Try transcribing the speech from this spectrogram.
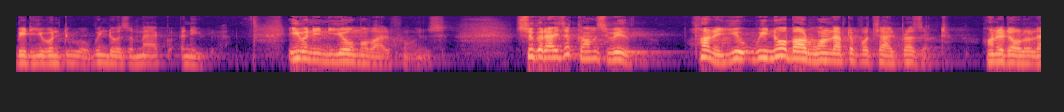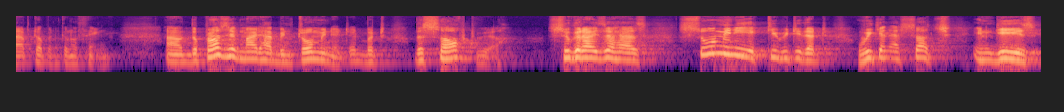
be it Ubuntu or Windows or Mac or anywhere, even in your mobile phones. Sugarizer comes with, honey, you, we know about one laptop for child project, $100 laptop and kind of thing. Uh, the project might have been terminated, but the software, Sugarizer has so many activity that we can as such engage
